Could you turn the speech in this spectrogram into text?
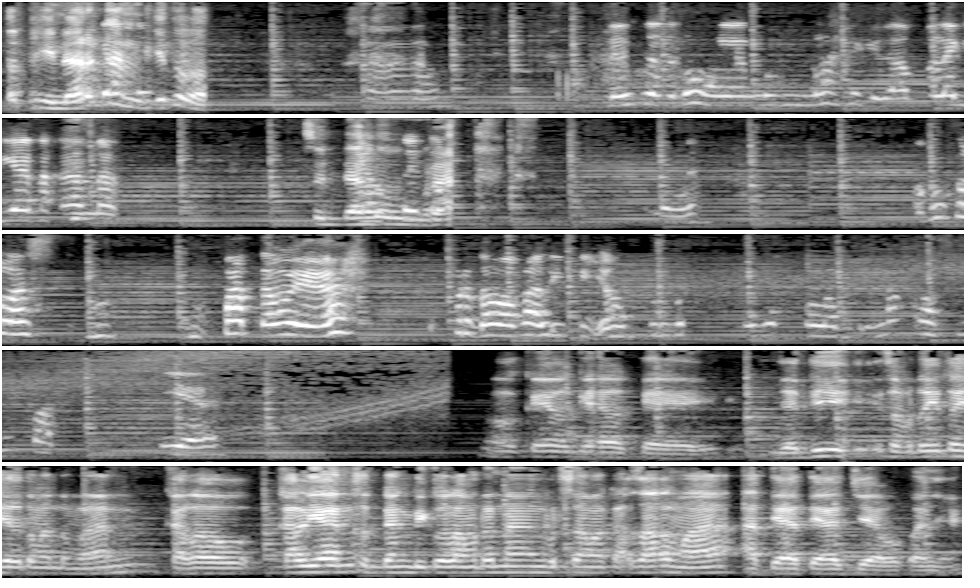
terhindarkan gitu loh. Dan suatu hal yang lumrah gitu apalagi anak-anak. Sudah Yang waktu itu- lumrah aku kelas 4 tau ya? Pertama kali ya ampun kolam renang kelas 4 iya oke oke oke. Jadi seperti itu ya teman-teman. Kalau kalian sedang di kolam renang bersama kak Salma hati-hati aja pokoknya.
